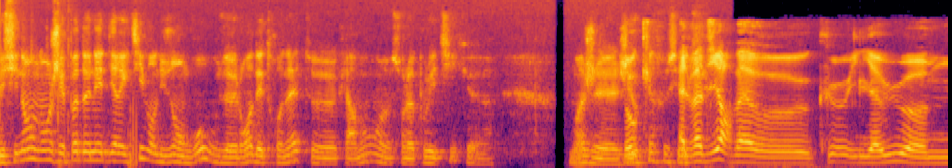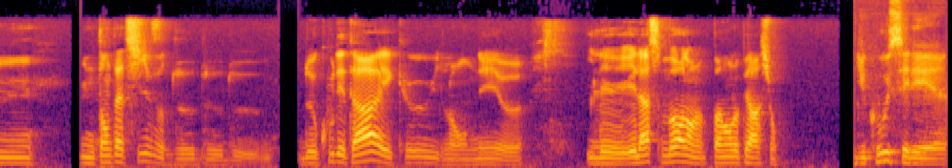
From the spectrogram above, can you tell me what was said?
Mais sinon, non, j'ai pas donné de directive en disant en gros, vous avez le droit d'être honnête, euh, clairement, euh, sur la politique. euh. Moi, j'ai aucun souci. elle va dire bah, euh, qu'il y a eu euh, une tentative de, de, de, de coup d'État et qu'il en est. euh, il est hélas mort dans pendant l'opération. Du coup, c'est les,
